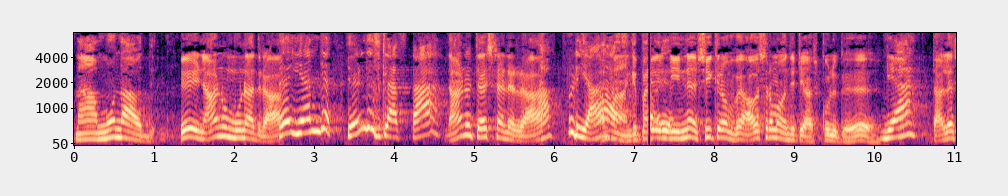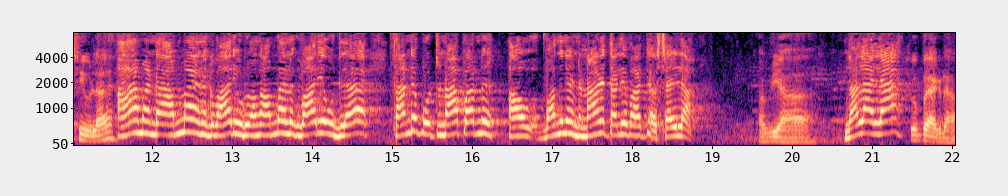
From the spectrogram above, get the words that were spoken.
நான் மூணாவது. ஏய் நானும் மூணாவதுடா. ஏய் எந்த எந்த கிளாஸ்டா நானும் தேர்ட் ஸ்டாண்டர்டா அப்படியா? நீ என்ன சீக்கிரம் வே- அவசரமா வந்துட்டியா ஸ்கூலுக்கு? ஏன்? தலை சீவுல. ஆமாண்டா அம்மா எனக்கு வாரி விடுவாங்க. அம்மா எனக்கு வாரியே விடல. சண்டை போட்டு நான் பாருன்னு வந்துனேன் நானே தலைய பார்த்தேன் ஸ்டைலா. அப்படியா? நல்லா இல்ல? சூப்பரா இருக்குடா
